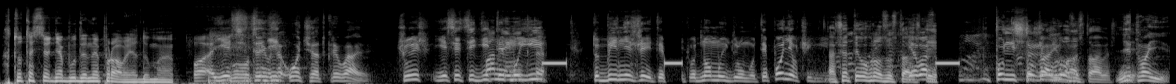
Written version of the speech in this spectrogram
Хто-то сьогодні буде неправ, я думаю. А якщо Ну, ти вже ді... очі відкривай. чуєш, якщо ці діти Пане мої, Віктор. тобі не жити в одному і другому. Ти поняв чи ні? А що ти угрозу Я ставиш? вас Ти? Що ти поніштажаю. угрозу ставиш? Не твої.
